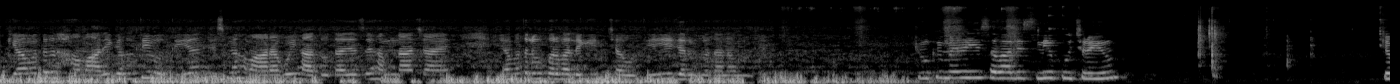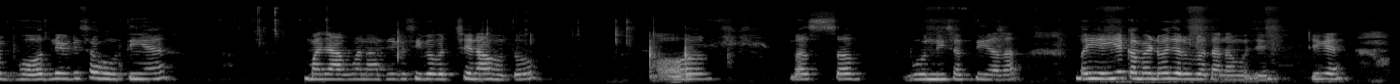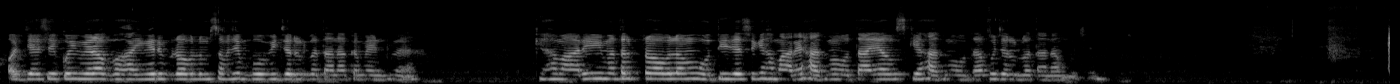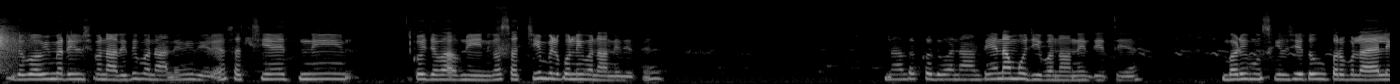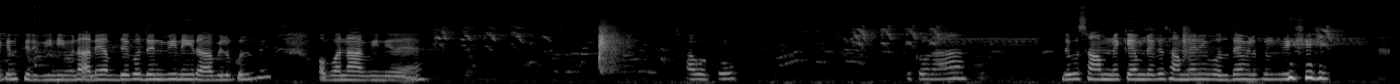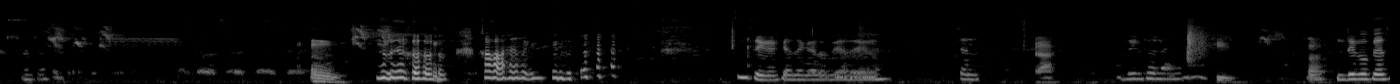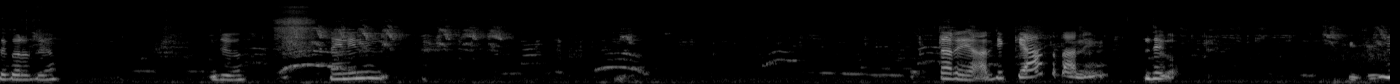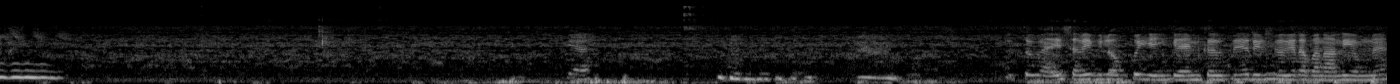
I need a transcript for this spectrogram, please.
क्या मतलब हमारी गलती होती है इसमें हमारा कोई हाथ होता है, जैसे हम ना चाहें या मतलब ऊपर वाले की इच्छा होती है, ये ज़रूर बताना मुझे। क्योंकि मैं ये सवाल इसलिए पूछ रही हूँ कि बहुत लेडीज़ होती हैं, मज़ाक बनाती है किसी पे बच्चे ना हो तो और बस सब भूल नहीं सकती ज़्यादा। भाई यही है, कमेंट में ज़रूर बताना मुझे, ठीक है? और जैसे कोई मेरा भाई मेरी प्रॉब्लम समझे, वो भी ज़रूर बताना कमेंट में कि हमारी मतलब प्रॉब्लम होती है, जैसे कि हमारे हाथ में होता है या उसके हाथ में होता है, वो ज़रूर बताना मुझे। देखो अभी मैं रील्स बना रही थी, बनाने नहीं दे रहे हैं। सच्ची है, इतनी कोई जवाब नहीं इनका। सच्ची में बिल्कुल नहीं बनाने देते हैं। ना तो खुद बनाते हैं, ना मुझे बनाने देते हैं। बड़ी मुश्किल से तो ऊपर बुलाया, लेकिन फिर भी नहीं बना रहे अब देखो, दिन भी नहीं रहा बिल्कुल भी, और बना भी नहीं रहे हैं। अब उठो। उठो ना। देखो, सामने, कैमरे के सामने नहीं बोलते हैं, बिल्कुल भी। देखो हाँ कैसे कर दिया देखो चलो हम्म, हाँ देखो कैसे करते हैं देखो नहीं नहीं नहीं अरे यार ये क्या पता नहीं देखो नहीं नहीं क्या तो भाई सभी ब्लॉग को यही ग्रैंड करते हैं। रील्स वगैरह बना ली हमने।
